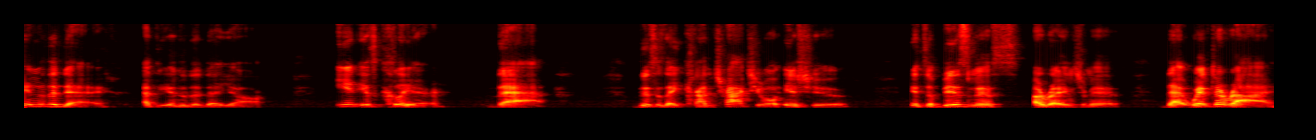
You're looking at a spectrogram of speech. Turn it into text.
end of the day, at the end of the day, y'all, it is clear that this is a contractual issue. It's a business arrangement that went awry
